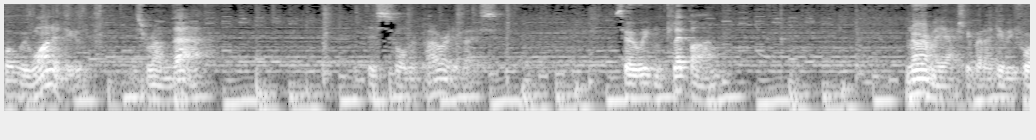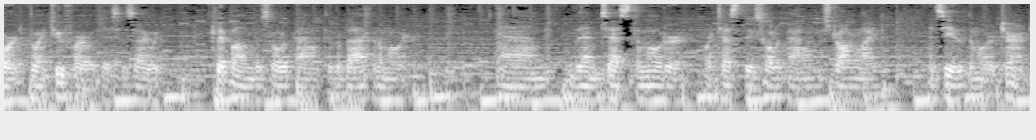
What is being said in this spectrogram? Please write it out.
What we want to do is run that, this solar power device. So we can clip on. Normally, actually, what I do before going too far with this is I would clip on the solar panel to the back of the motor and then test the motor or test the solar panel in a strong light and see that the motor turned.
